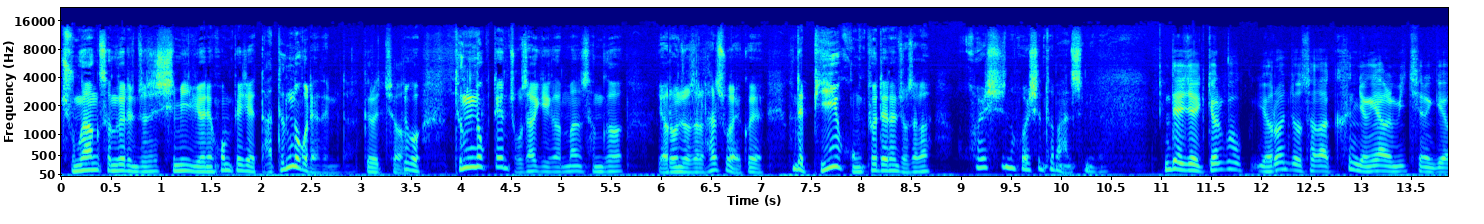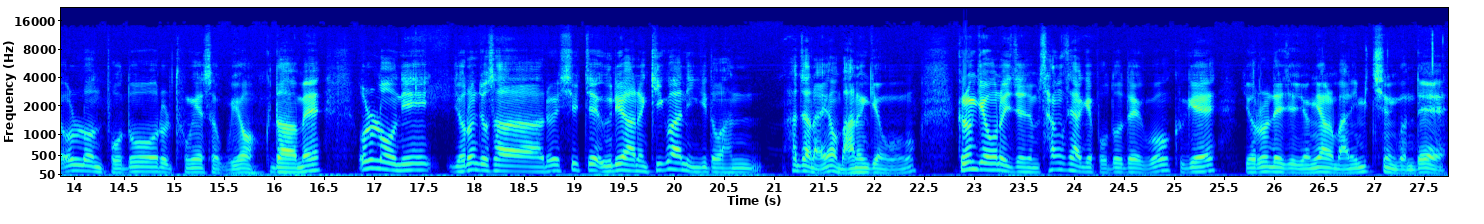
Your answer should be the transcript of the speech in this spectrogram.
중앙선거론조사 심의위원회 홈페이지에 다 등록을 해야 됩니다. 그렇죠. 그리고 등록된 조사 기관만 선거 여론조사를 할 수가 있고요. 근데 비공표되는 조사가 훨씬 훨씬 더 많습니다. 근데 이제 결국 여론조사가 큰 영향을 미치는 게 언론 보도를 통해서고요. 그 다음에 언론이 여론조사를 실제 의뢰하는 기관이기도 한 하잖아요. 많은 경우 그런 경우는 이제 좀 상세하게 보도되고 그게 여론에 이제 영향을 많이 미치는 건데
